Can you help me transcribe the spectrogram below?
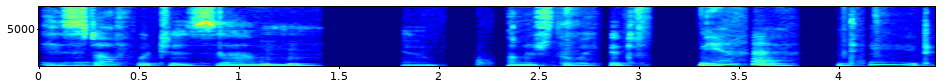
his stuff, which is um, Mhm. punish the wicked. Yeah, indeed.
